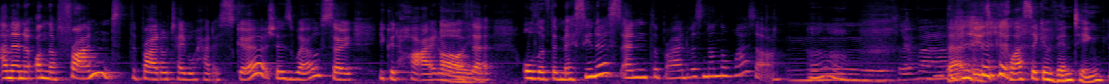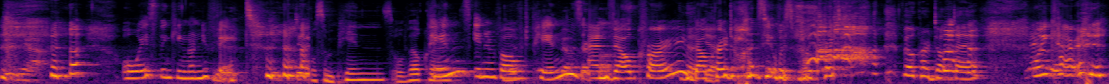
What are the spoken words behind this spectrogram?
And then on the front, the bridal table had a skirt as well, so you could hide all Oh, of yeah. the all of the messiness and the bride was none the wiser. Mm, clever. That is classic eventing. yeah. Always thinking on your feet. or some pins or Velcro. Pins, it involved pins Velcro and dots. Velcro. Velcro dots, it was Velcro Velcro dot day. we carry,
